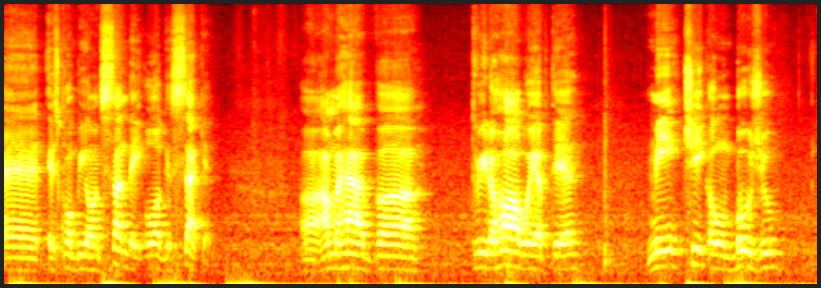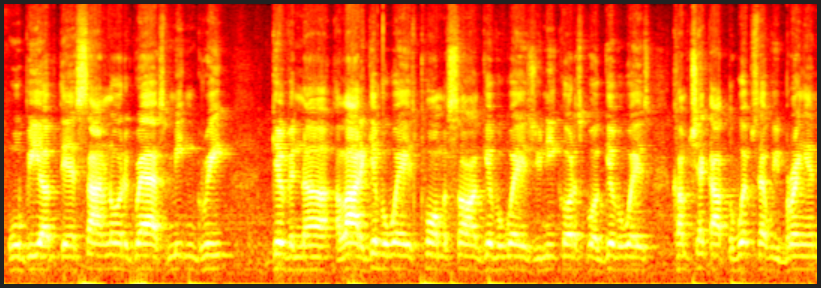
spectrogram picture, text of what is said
and it's going to be on Sunday, August 2nd. Uh, I'm going to have uh, Three the Hard Way up there. Me, Chico, and Buju will be up there signing autographs, meet and greet, giving uh, a lot of giveaways, Paul Masson giveaways, Unique Autosport giveaways. Come check out the whips that we bring in.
